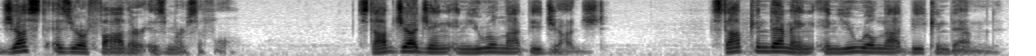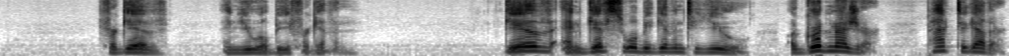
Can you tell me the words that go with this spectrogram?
just as your Father is merciful. Stop judging, and you will not be judged. Stop condemning, and you will not be condemned. Forgive, and you will be forgiven. Give, and gifts will be given to you, a good measure, packed together,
